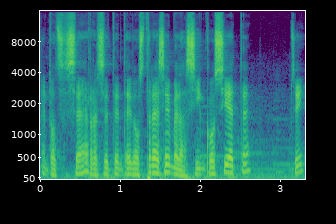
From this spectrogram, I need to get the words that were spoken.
Entonces CR 72, 13 me da 5, 7, ¿sí?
